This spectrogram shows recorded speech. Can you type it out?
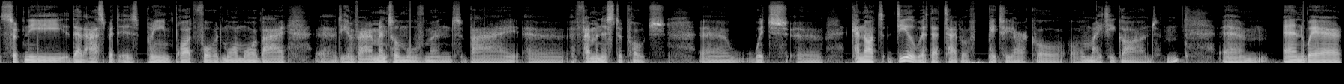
certainly that aspect is being brought forward more and more by uh, the environmental movement, by uh, a feminist approach, uh, which cannot deal with that type of patriarchal, almighty God. hmm? Um, and where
